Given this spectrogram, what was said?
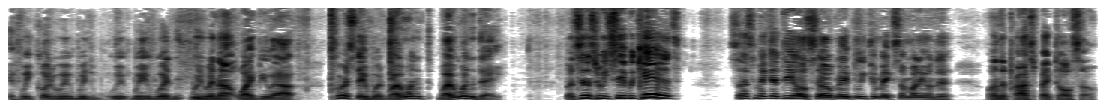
if we could, we would, we, we would, we would not wipe you out. Of course they would. Why wouldn't, why wouldn't they? But since we see we can't, so let's make a deal. So maybe we can make some money on the on the prospect also.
